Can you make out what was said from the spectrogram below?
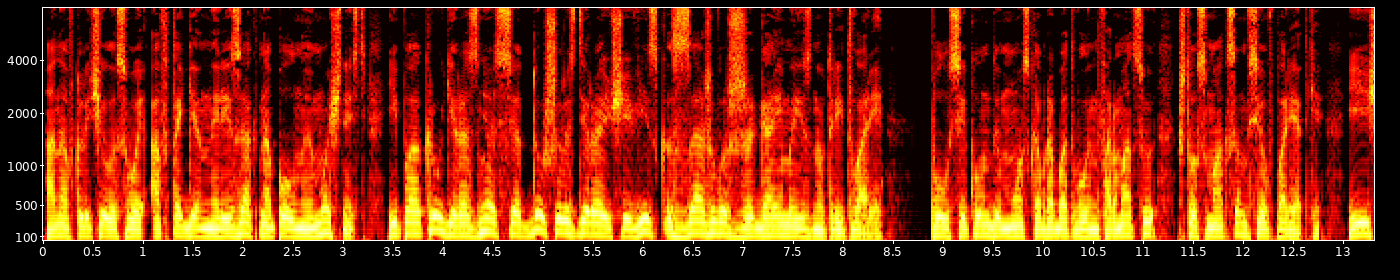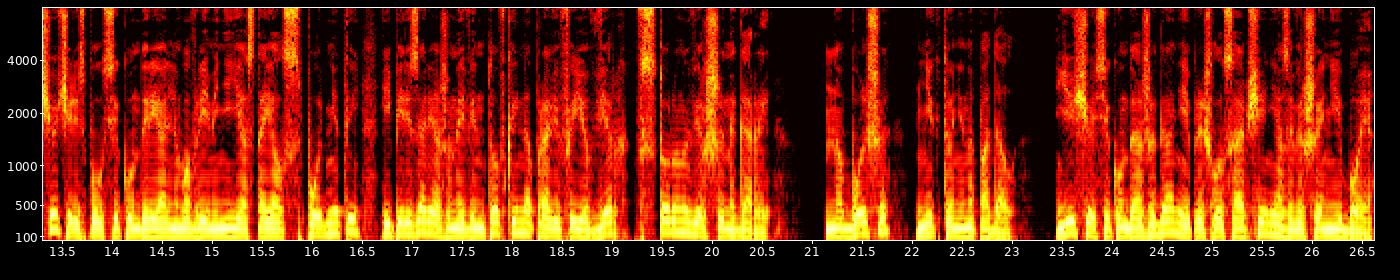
она включила свой автогенный резак на полную мощность, и по округе разнесся душераздирающий визг заживо сжигаемой изнутри твари. Полсекунды мозг обрабатывал информацию, что с Максом все в порядке. И еще через полсекунды реального времени я стоял с поднятой и перезаряженной винтовкой, направив ее вверх, в сторону вершины горы. Но больше никто не нападал. Еще секунда ожидания и пришло сообщение о завершении боя.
